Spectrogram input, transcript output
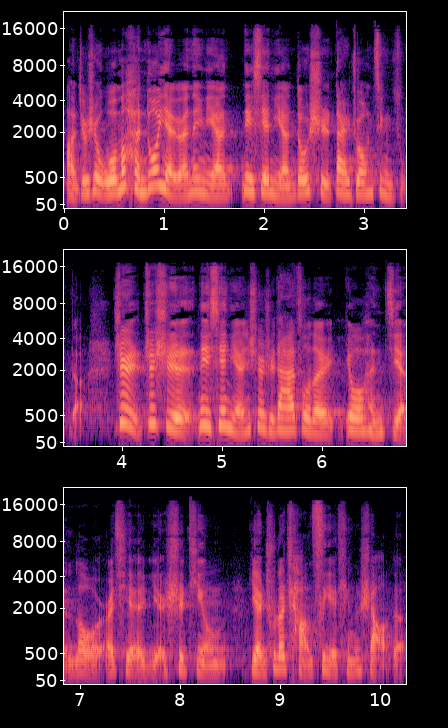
啊，就是我们很多演员那年那些年都是带妆进组的。这这是那些年确实大家做的又很简陋，而且也是挺演出的场次也挺少的，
